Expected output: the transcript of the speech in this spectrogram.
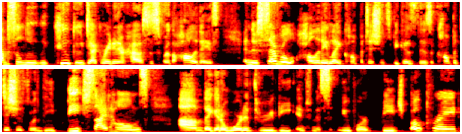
absolutely cuckoo decorating their houses for the holidays. And there's several holiday light competitions because there's a competition for the beachside homes. Um, they get awarded through the infamous Newport Beach Boat Parade.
